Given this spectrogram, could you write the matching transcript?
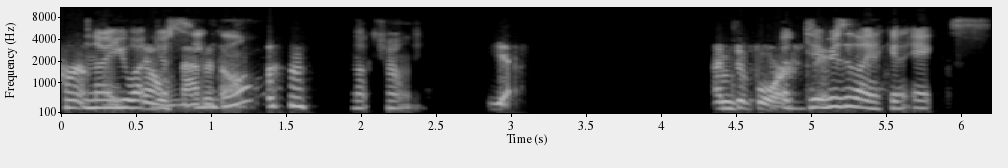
currently. No, you are- no, you're not at all. Not currently. yes. I'm divorced. But there is like an ex.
